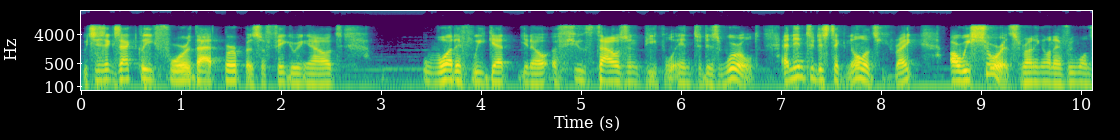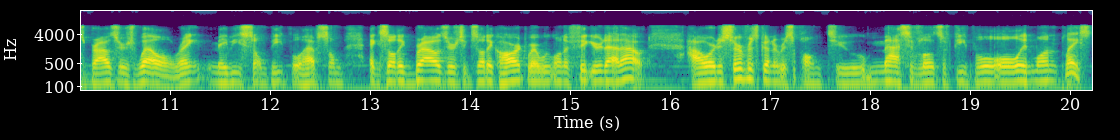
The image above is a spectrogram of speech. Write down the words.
which is exactly for that purpose of figuring out what if we get you know a few thousand people into this world and into this technology right? Are we sure it's running on everyone's browsers? Well right? Maybe some people have some exotic browsers exotic hardware. We want to figure that out. How are the servers going to respond to massive loads of people all in one place?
